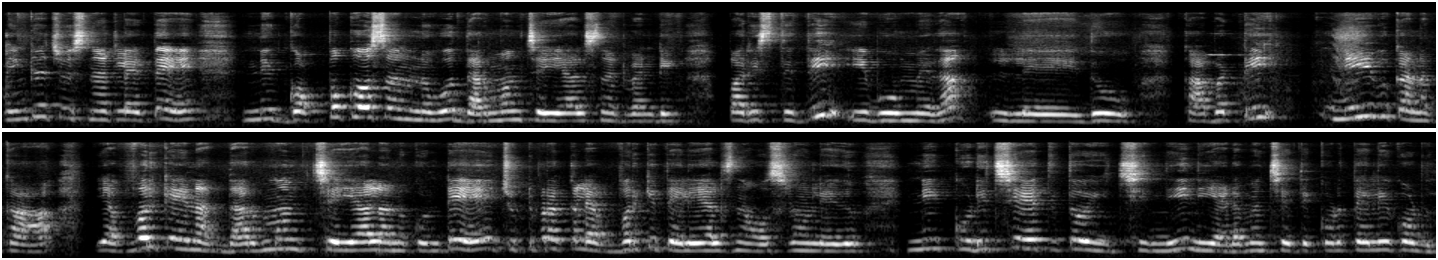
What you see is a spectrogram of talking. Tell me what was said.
ఇంకా చూసినట్లయితే నీ గొప్ప కోసం నువ్వు ధర్మం చేయాల్సినటువంటి పరిస్థితి ఈ భూమి మీద లేదు. కాబట్టి నీవు కనుక ఎవరికైనా ధర్మం చేయాలనుకుంటే చుట్టుప్రక్కల ఎవ్వరికి తెలియాల్సిన అవసరం లేదు. నీ కుడి చేతితో ఇచ్చింది నీ ఎడమ చేతికి కూడా తెలియకూడదు.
